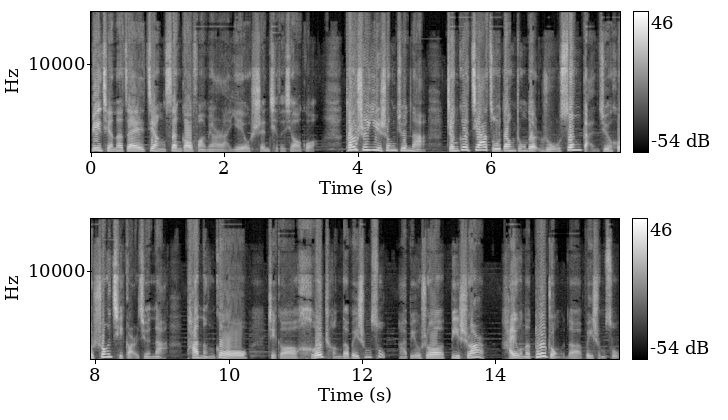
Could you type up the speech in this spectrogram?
并且呢，在降三高方面啊，也有神奇的效果。同时，益生菌呐，整个家族当中的乳酸杆菌和双歧杆菌呐，它能够这个合成的维生素啊，比如说 B 十二，还有呢多种的维生素，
